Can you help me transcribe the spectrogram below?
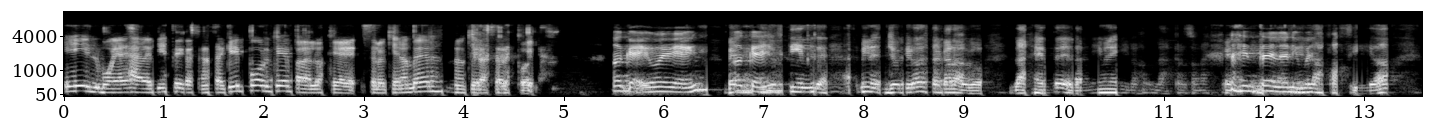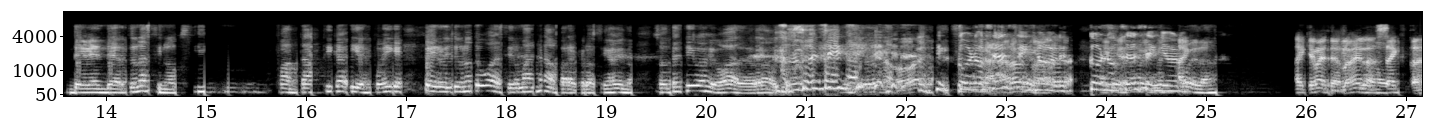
Y voy a dejar mi explicación hasta aquí porque para los que se lo quieran ver, no quiero hacer spoiler. Ok, muy bien. Ven, Ok. ellos tienen- Miren, yo quiero destacar algo. La gente del anime y los- las personas que La gente del tienen anime. la facilidad de venderte una sinopsis fantástica y después dije, pero yo no te voy a decir más nada para que lo sigas viendo. Son testigos de Jehová, de verdad. Sí, sí. Conoce al Señor. Conoce al Señor. Hay que meterlos en la secta.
